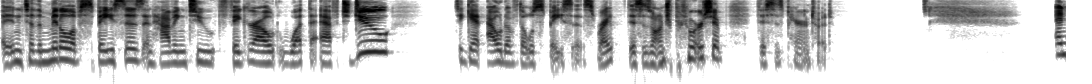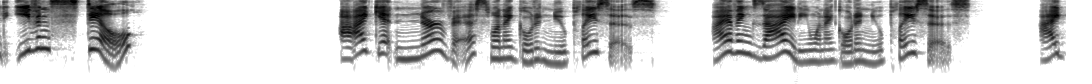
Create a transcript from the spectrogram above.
into the middle of spaces and having to figure out what the F to do to get out of those spaces, right? This is entrepreneurship, this is parenthood. And even still, I get nervous when I go to new places. I have anxiety when I go to new places. I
